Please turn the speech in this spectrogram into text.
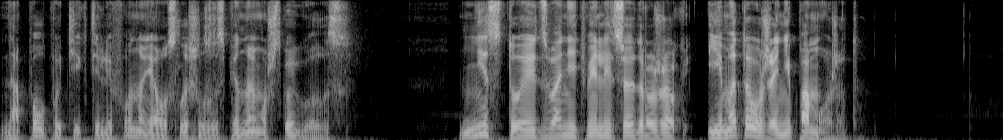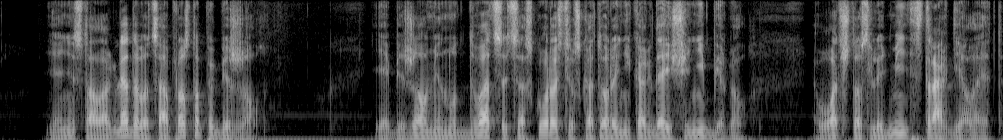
На полпути к телефону я услышал за спиной мужской голос. Не стоит звонить в милицию, дружок. Им это уже не поможет. Я не стал оглядываться, а просто побежал. Я бежал минут двадцать со скоростью, с которой никогда еще не бегал. Вот что с людьми страх делает.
